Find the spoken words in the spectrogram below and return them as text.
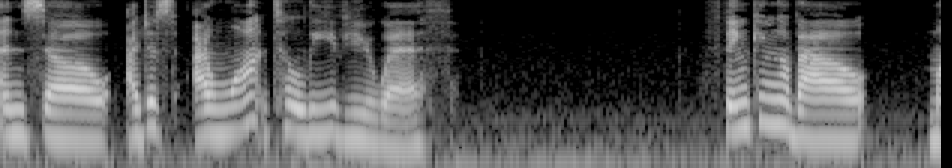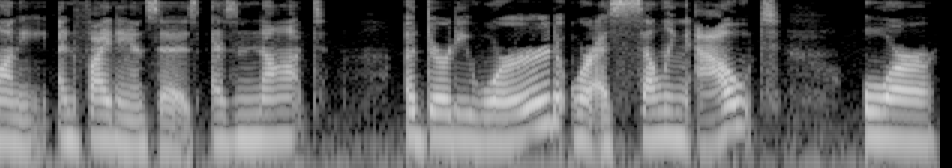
And so I just, I want to leave you with thinking about money and finances as not a dirty word or as selling out or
